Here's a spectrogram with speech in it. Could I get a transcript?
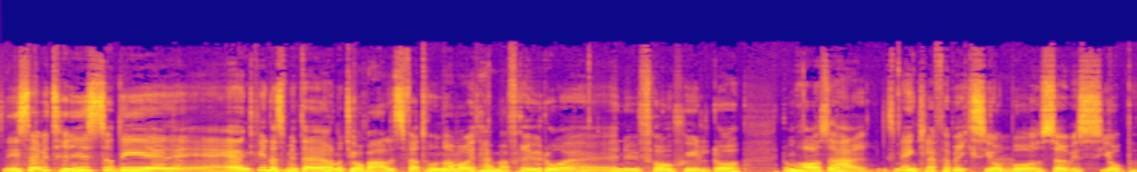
det är servitris och det är en kvinna som inte har något jobb alls för att hon har varit hemmafru då, är nu frånskild och de har så här liksom enkla fabriksjobb mm. och servicejobb.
